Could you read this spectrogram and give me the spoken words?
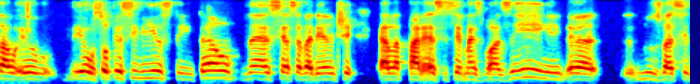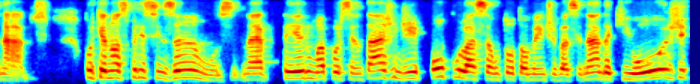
tal, eu, eu sou pessimista, então, né, se essa variante ela parece ser mais boazinha é, nos vacinados? Porque nós precisamos né, ter uma porcentagem de população totalmente vacinada, que hoje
